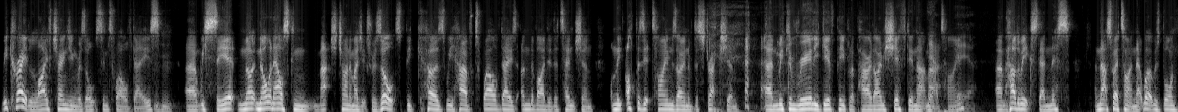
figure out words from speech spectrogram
we create life-changing results in 12 days. Mm-hmm. Uh, we see it. No, no one else can match China Magic's results because we have 12 days undivided attention on the opposite time zone of distraction, and we can really give people a paradigm shift in that amount Yeah, of time. yeah, yeah. Um, how do we extend this? And that's where Titan Network was born.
